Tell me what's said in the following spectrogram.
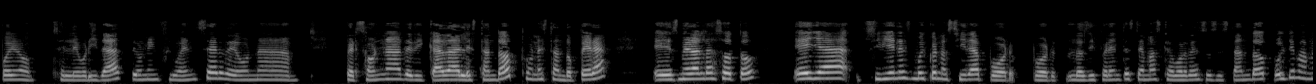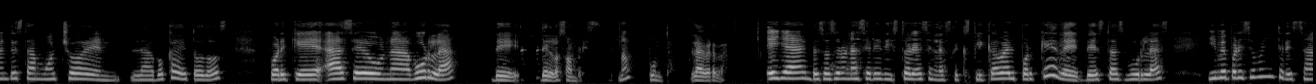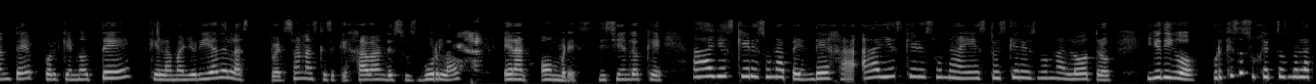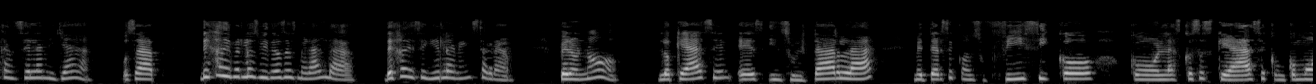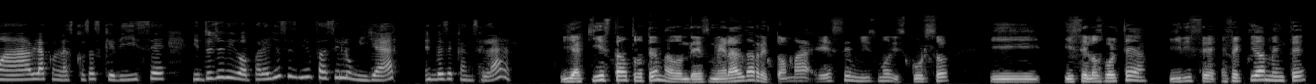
bueno, celebridad, de una influencer, de una persona dedicada al stand-up, una stand-upera, Esmeralda Soto, ella, si bien es muy conocida por, por los diferentes temas que aborda en sus stand-up, últimamente está mucho en la boca de todos porque hace una burla de, de los hombres, ¿no? Punto, la verdad. Ella empezó a hacer una serie de historias en las que explicaba el porqué de, de estas burlas y me pareció muy interesante porque noté que la mayoría de las personas que se quejaban de sus burlas eran hombres, diciendo que, ay, es que eres una pendeja, ay, es que eres una esto, es que eres una al otro. Y yo digo, ¿por qué esos sujetos no la cancelan y ya? O sea, deja de ver los videos de Esmeralda, deja de seguirla en Instagram. Pero no, lo que hacen es insultarla, meterse con su físico, con las cosas que hace, con cómo habla, con las cosas que dice. Y entonces yo digo, para ellos es bien fácil humillar en vez de cancelar. Y aquí está otro tema donde Esmeralda retoma ese mismo discurso y, y se los voltea y dice, efectivamente,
